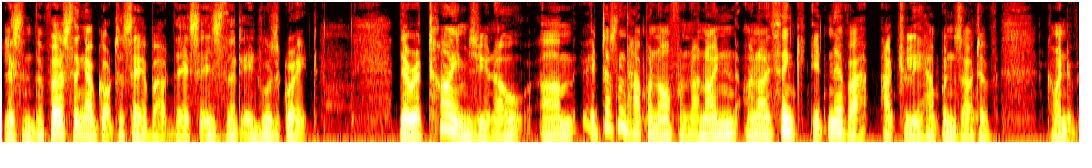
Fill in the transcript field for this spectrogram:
Listen, the first thing I've got to say about this is that it was great. There are times, you know, um, it doesn't happen often, and I and I think it never actually happens out of kind of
